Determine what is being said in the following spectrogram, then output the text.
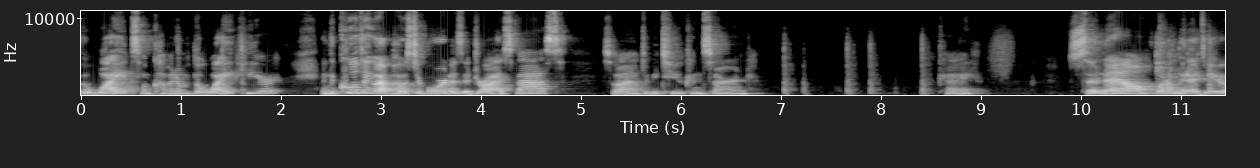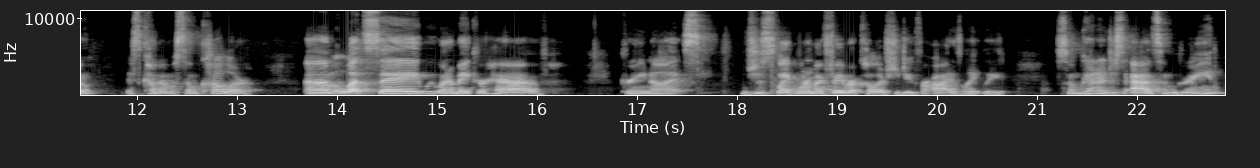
the white. So I'm coming in with the white here. And the cool thing about poster board is it dries fast. So I don't have to be too concerned. Okay. So now what I'm going to do is coming in with some color. Um, let's say we want to make her have green eyes. It's just like one of my favorite colors to do for eyes lately. So I'm going to just add some green.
